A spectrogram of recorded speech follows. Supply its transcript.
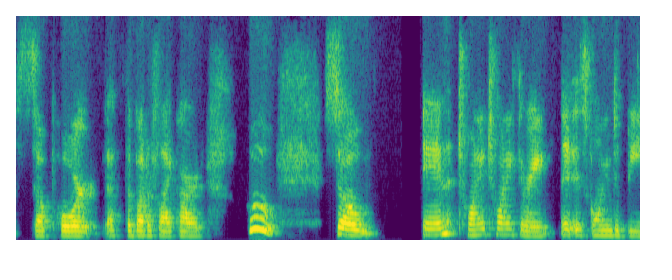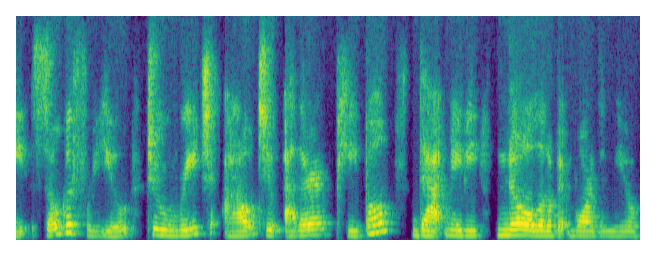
support. That's the butterfly card. Whoo so in 2023, it is going to be so good for you to reach out to other people that maybe know a little bit more than you.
